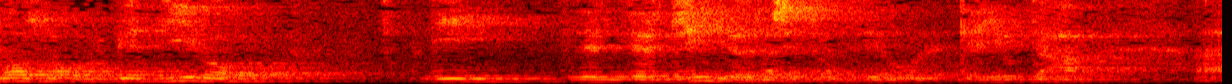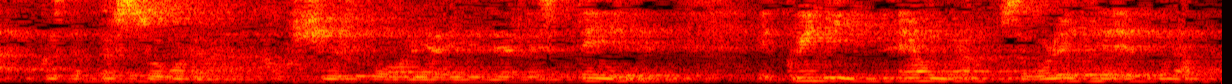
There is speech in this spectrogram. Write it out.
posto come obiettivo, di, del Virgilio della situazione, che aiuta uh, questa persona a uscire fuori, a rivedere le stelle e quindi è una, se volete, una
